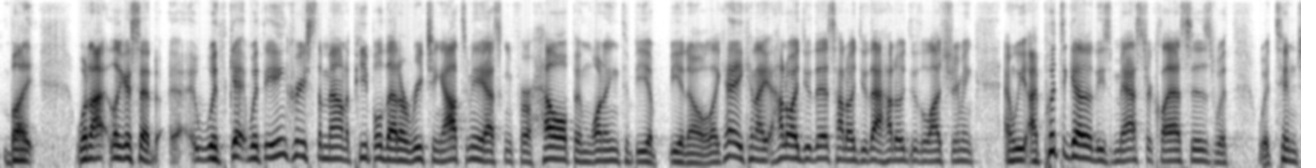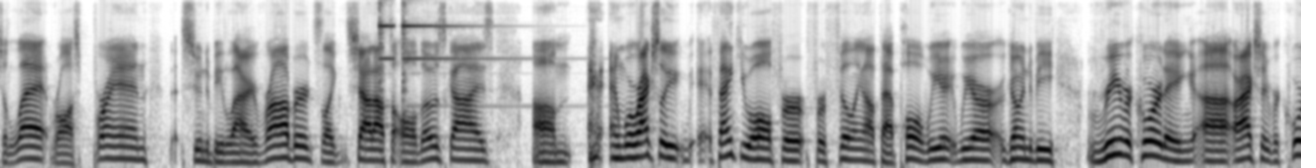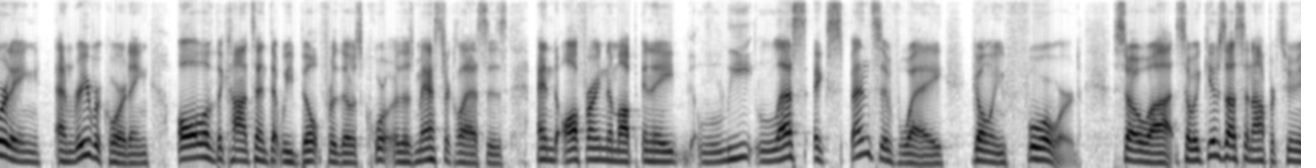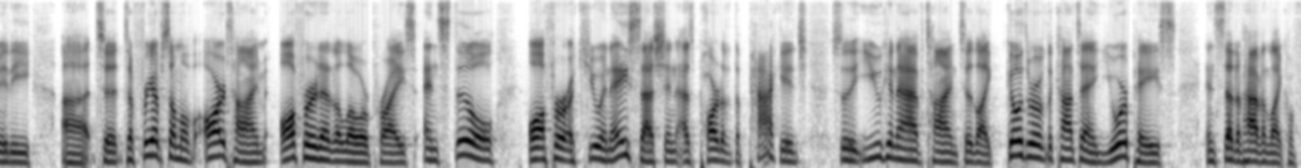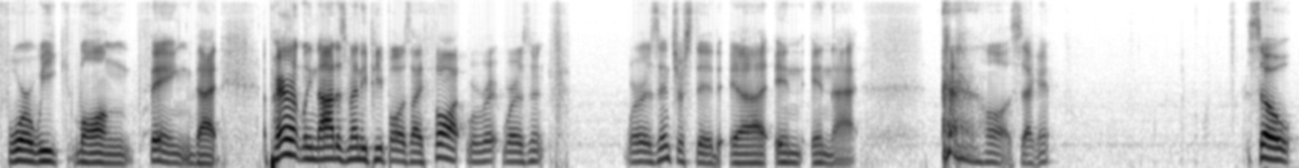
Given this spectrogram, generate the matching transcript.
But what I like I said uh, with get with the increased amount of people that are reaching out to me asking for help and wanting to be a you know like hey can I how do I do this? How do I do that? How do I do the live streaming? And we I put together these master classes with with Tim Gillette Ross Brand soon to be Larry Roberts like shout out to all those guys. Um, and we're actually thank you all for for filling out that poll. We we are going to be re-recording uh, or actually recording and re-recording all of the content that we built for those core, those master classes and offering them up in a le- less expensive way going forward. So uh, so it gives us an opportunity uh, to to free up some of our time, offer it at a lower price, and still offer a Q&A session as part of the package so that you can have time to like go through the content at your pace instead of having like a 4 week long thing that apparently not as many people as I thought were were as, were as interested uh, in in that. Hold on a second. So,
